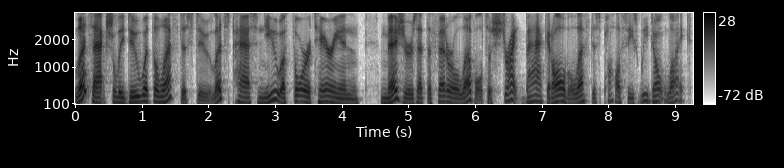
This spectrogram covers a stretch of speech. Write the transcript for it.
Let's actually do what the leftists do. Let's pass new authoritarian measures at the federal level to strike back at all the leftist policies we don't like.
